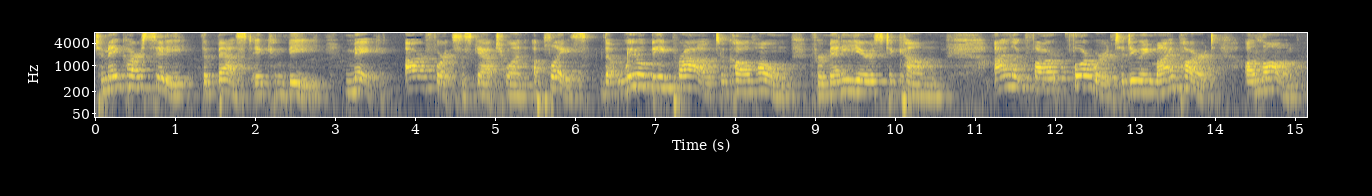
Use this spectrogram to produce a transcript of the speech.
to make our city the best it can be. Make our Fort Saskatchewan a place that we'll be proud to call home for many years to come. I look far forward to doing my part along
